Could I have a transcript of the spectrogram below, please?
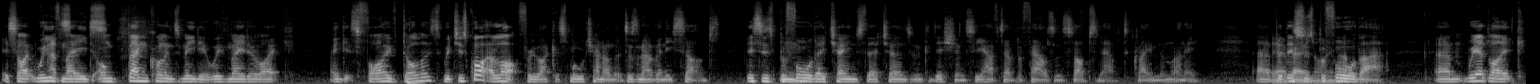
It's like we've AdSense. made on Ben Collins Media. We've made a like I think it's five dollars, which is quite a lot for like a small channel that doesn't have any subs. This is before they changed their terms and conditions, so you have to have a thousand subs now to claim the money. Uh, Yeah, but this was before that. Um, we had like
